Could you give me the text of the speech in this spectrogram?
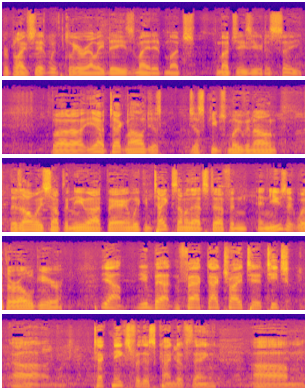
replaced it with clear LEDs, made it much much easier to see. But uh, yeah, technology just just keeps moving on. There's always something new out there, and we can take some of that stuff and, and use it with our old gear. Yeah, you bet. In fact, I try to teach uh, techniques for this kind of thing. Um,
